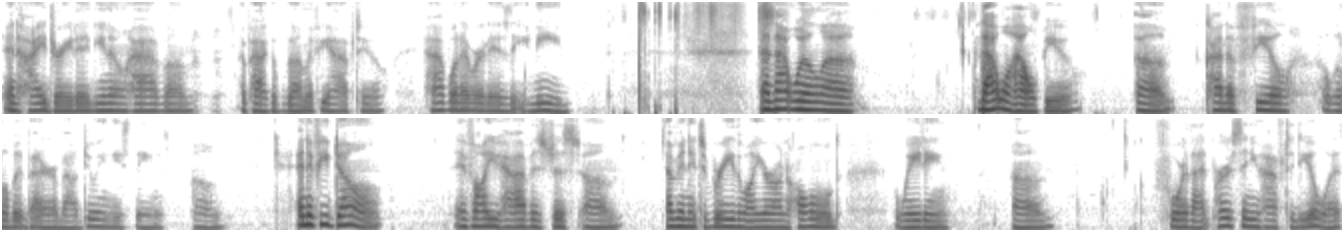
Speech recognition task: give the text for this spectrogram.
and hydrated, you know, have um, a pack of gum if you have to. Have whatever it is that you need. And that will uh, that will help you um, kind of feel a little bit better about doing these things. Um, and if you don't, if all you have is just um, a minute to breathe while you're on hold, waiting um, for that person you have to deal with,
